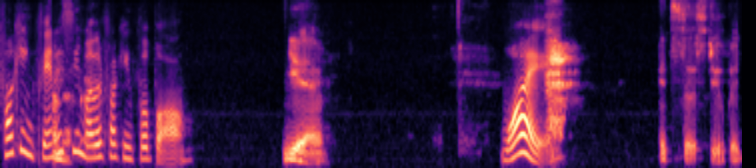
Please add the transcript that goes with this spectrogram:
fucking fantasy motherfucking football. Yeah. Why? It's so stupid.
